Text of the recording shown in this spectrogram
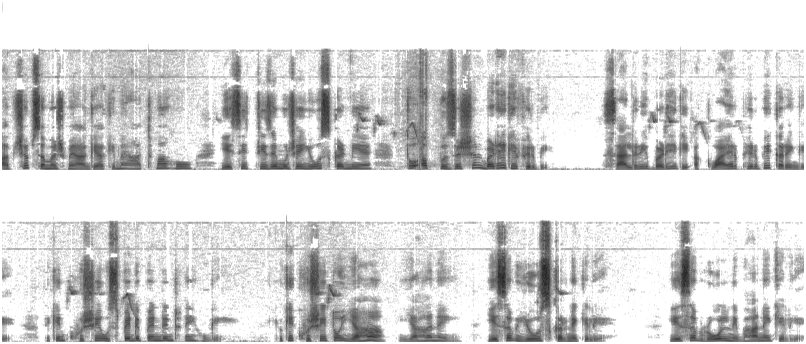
अब जब समझ में आ गया कि मैं आत्मा हूँ, ये सी चीज़ें मुझे यूज़ करनी है तो अब पोजीशन बढ़ेगी फिर भी। सैलरी बढ़ेगी अक्वायर फिर भी करेंगे, लेकिन खुशी उस पर डिपेंडेंट नहीं होगी। क्योंकि खुशी तो यहाँ यहाँ नहीं। ये सब यूज़ करने के लिए। ये सब रोल निभाने के लिए।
